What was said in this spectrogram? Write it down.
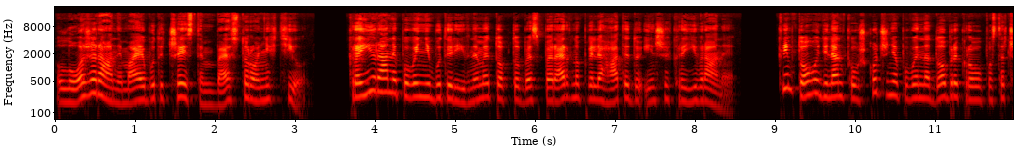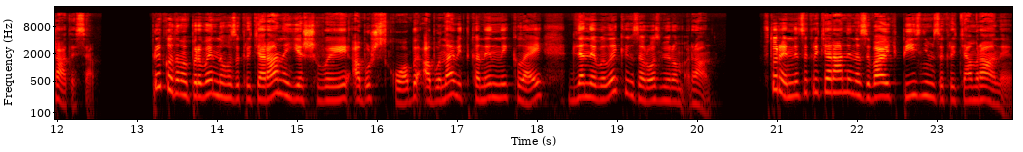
Ложе рани має бути чистим, без сторонніх тіл. Краї рани повинні бути рівними, тобто безперервно прилягати до інших країв рани. Крім того, ділянка ушкодження повинна добре кровопостачатися. Прикладами первинного закриття рани є шви або ж скоби, або навіть тканинний клей для невеликих за розміром ран. Вторинне закриття рани називають пізнім закриттям рани.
